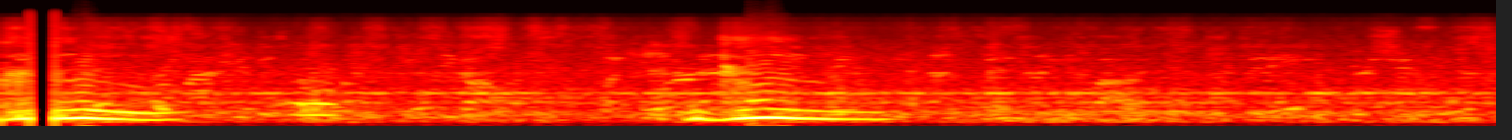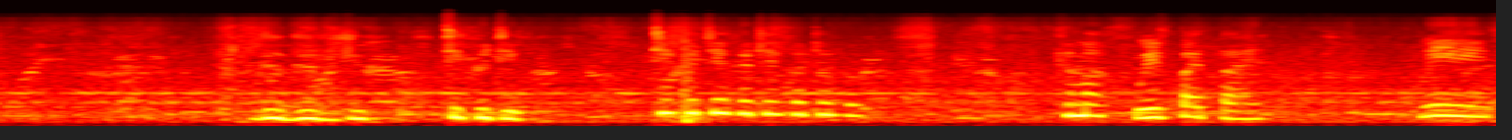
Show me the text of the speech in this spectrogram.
Goo. Goo. Goo goo goo. Tickle tickle. Tickle tickle tickle tickle. Come on, wave bye bye. Wave.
